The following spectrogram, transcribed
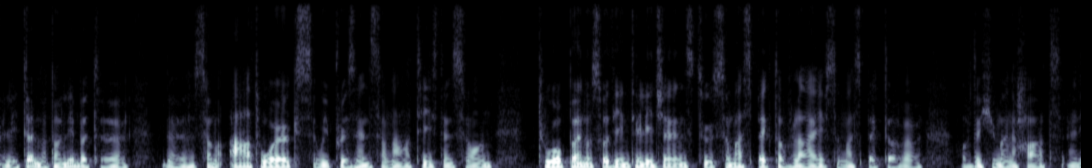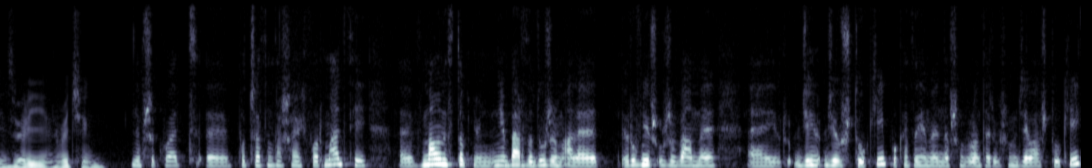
a little, not only, but uh, the, some artworks. We present some artists and so on to open also the intelligence to some aspect of life, some aspect of uh, of the human heart, and it's very enriching. Na przykład e, podczas naszej formacji, e, w małym stopniu, nie bardzo dużym, ale również używamy e, dzie- dzieł sztuki, pokazujemy naszym wolontariuszom dzieła sztuki,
